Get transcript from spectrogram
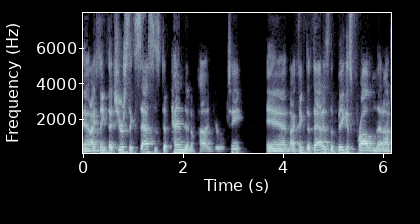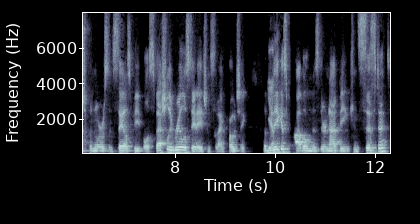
and I think that your success is dependent upon your routine. And I think that that is the biggest problem that entrepreneurs and salespeople, especially real estate agents that I'm coaching, the yep. biggest problem is they're not being consistent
